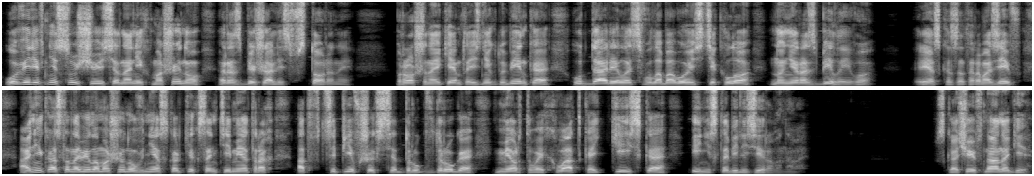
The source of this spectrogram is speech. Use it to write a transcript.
увидев несущуюся на них машину, разбежались в стороны. Брошенная кем-то из них дубинка ударилась в лобовое стекло, но не разбила его. Резко затормозив, Аника остановила машину в нескольких сантиметрах от вцепившихся друг в друга мертвой хваткой кийска и нестабилизированного. Вскочив на ноги,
